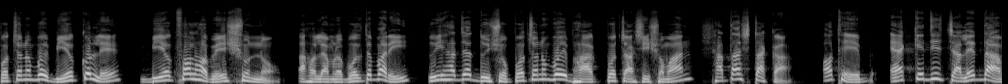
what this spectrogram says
পঁচানব্বই বিয়োগ করলে বিয়োগফল হবে শূন্য। তাহলে আমরা বলতে পারি দুই হাজার দুইশো পঁচানব্বই ভাগ পঁচাশি সমান সাতাশ টাকা। অতএব এক কেজি চালের দাম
